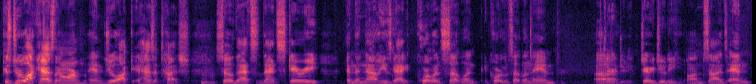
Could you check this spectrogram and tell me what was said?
because Drew Lock has the arm and Drew Lock has a touch, Mm-hmm. so that's that's scary. And then now he's got Courtland Sutton, Courtland Sutton, and uh, Jerry Jeudy. Jerry Jeudy on sides, and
